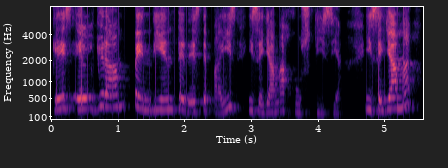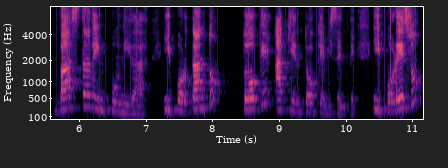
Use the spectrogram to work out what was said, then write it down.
que es el gran pendiente de este país y se llama justicia. Y se llama basta de impunidad. Y por tanto, toque a quien toque, Vicente. Y por eso,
